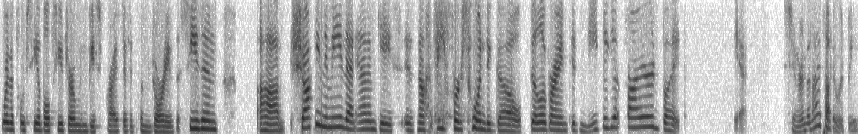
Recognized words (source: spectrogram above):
for the foreseeable future. I wouldn't be surprised if it's the majority of the season. Um, shocking to me that Adam Gase is not the first one to go. Bill O'Brien didn't need to get fired, but yeah, sooner than I thought it would be.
